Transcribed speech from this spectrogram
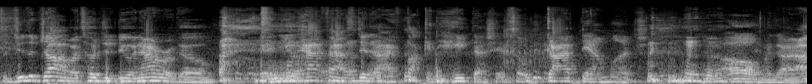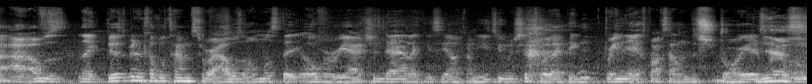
to do the job I told you to do an hour ago, and you half-assed did it. I fucking hate that shit so goddamn much. Oh my god, I, I, I was like, there's been a couple times where I was almost the overreaction dad, like you see like on YouTube and shit, where like they bring the Xbox out and destroy it. Yes,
